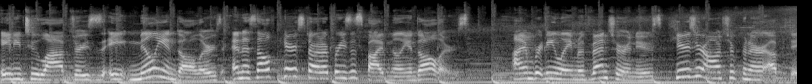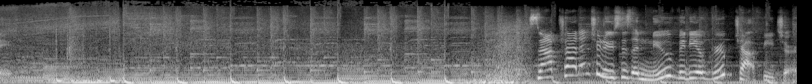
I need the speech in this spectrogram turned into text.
82 Labs raises $8 million, and a self care startup raises $5 million. I'm Brittany Lane with Venture News. Here's your entrepreneur update. Snapchat introduces a new video group chat feature.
